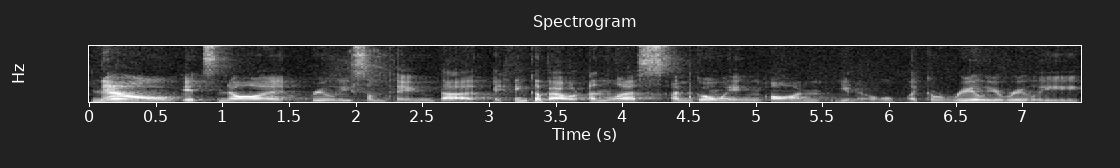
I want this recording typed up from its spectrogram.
Now it's not really something that I think about unless I'm going on, you know, like a really, really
